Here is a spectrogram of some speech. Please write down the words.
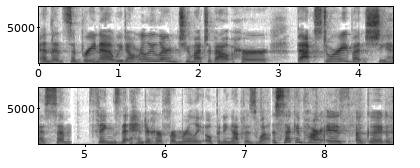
And then Sabrina, we don't really learn too much about her backstory, but she has some things that hinder her from really opening up as well. The second part is a good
